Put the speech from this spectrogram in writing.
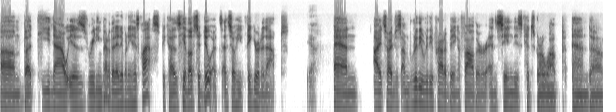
Um, but he now is reading better than anybody in his class because he loves to do it, and so he figured it out. Yeah, and I so I'm just I'm really really proud of being a father and seeing these kids grow up and. Uh,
